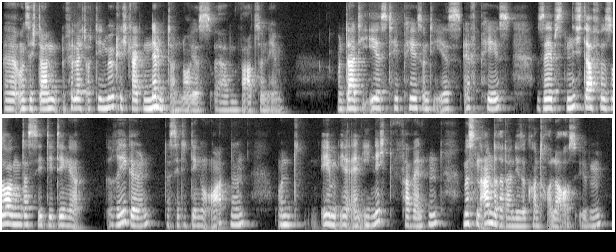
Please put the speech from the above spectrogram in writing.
äh, und sich dann vielleicht auch die Möglichkeiten nimmt, dann Neues ähm, wahrzunehmen. Und da die ESTPs und die ESFPs selbst nicht dafür sorgen, dass sie die Dinge regeln, dass sie die Dinge ordnen und eben ihr NI nicht verwenden, müssen andere dann diese Kontrolle ausüben.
